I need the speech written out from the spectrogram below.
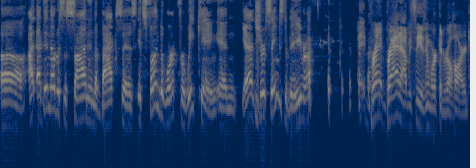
Uh, I, I did notice a sign in the back says it's fun to work for Wheat King, and yeah, it sure seems to be, right? Brad Brad obviously isn't working real hard.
